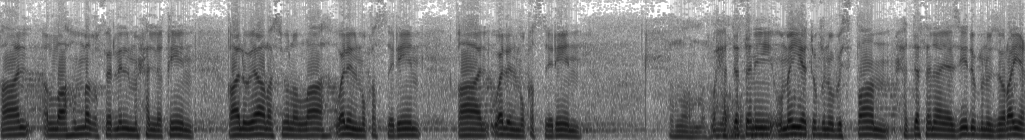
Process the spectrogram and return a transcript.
قال اللهم اغفر للمحلقين. قالوا يا رسول الله وللمقصرين؟ قال وللمقصرين. وحدثني أمية بن بسطام حدثنا يزيد بن زريع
